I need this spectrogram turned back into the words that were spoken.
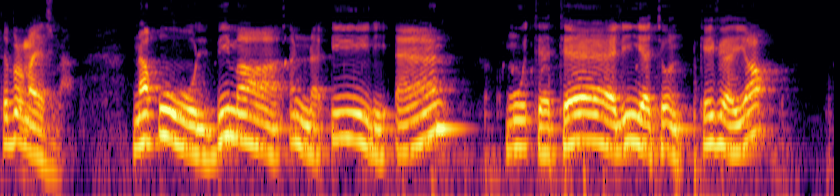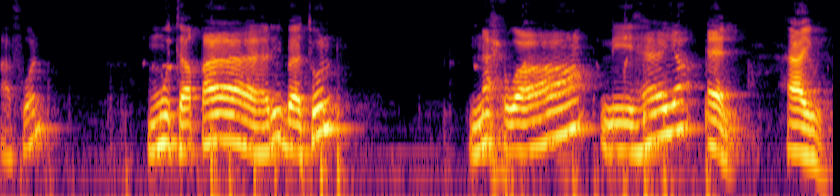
تبعوا معي يا جماعة نقول بما أن إي لأن متتالية. كيف هي؟ عفوا. متقاربة نحو نهاية ال هاي وين؟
